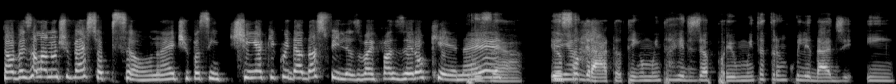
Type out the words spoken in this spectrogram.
talvez ela não tivesse opção, né? Tipo assim, tinha que cuidar das filhas, vai fazer o quê, né? Pois é. Eu sou grata, eu tenho muita rede de apoio, muita tranquilidade em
